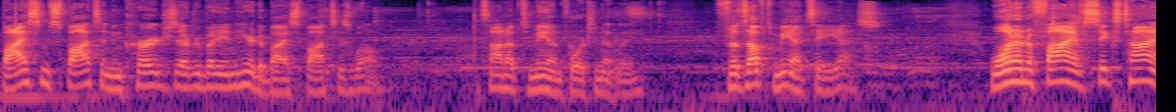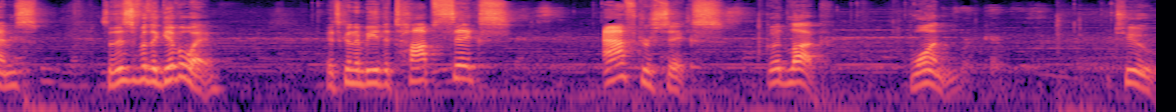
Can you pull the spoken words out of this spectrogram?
buy some spots and encourage everybody in here to buy spots as well. It's not up to me, unfortunately. If it's up to me, I'd say yes. One and a five, six times. So this is for the giveaway. It's going to be the top six after six. Good luck. One, two,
